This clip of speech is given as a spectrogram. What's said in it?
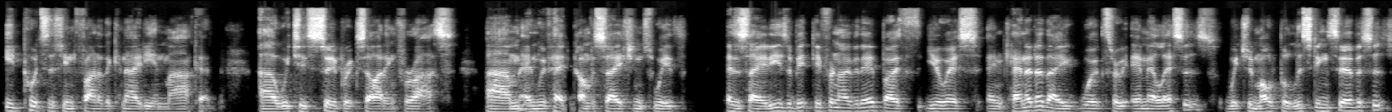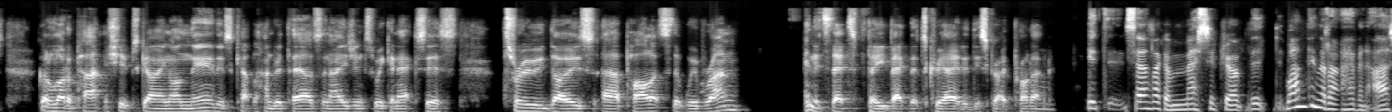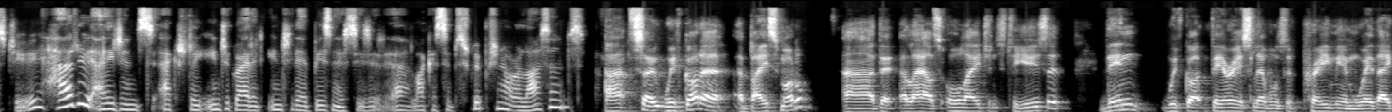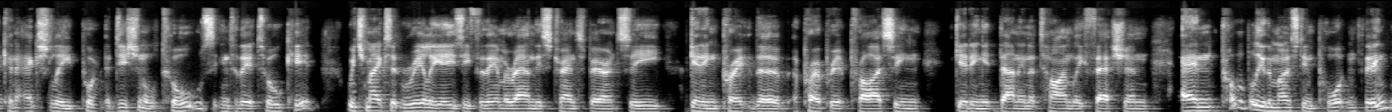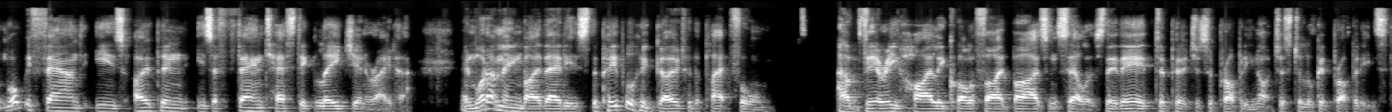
it puts us in front of the Canadian market, uh, which is super exciting for us. Um, and we've had conversations with, as I say, it is a bit different over there, both US and Canada. They work through MLSs, which are multiple listing services. Got a lot of partnerships going on there. There's a couple of hundred thousand agents we can access through those uh, pilots that we've run. And it's that feedback that's created this great product. It, it, sounds like a massive job. The one thing that I haven't asked you: How do agents actually integrate it into their business? Is it uh, like a subscription or a license? Uh, so we've got a, a base model uh, that allows all agents to use it. Then we've got various levels of premium where they can actually put additional tools into their toolkit, which makes it really easy for them around this transparency, getting pre- the appropriate pricing, getting it done in a timely fashion. And probably the most important thing, what we've found is Open is a fantastic lead generator. And what I mean by that is the people who go to the platform are very highly qualified buyers and sellers. They're there to purchase a property, not just to look at properties.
